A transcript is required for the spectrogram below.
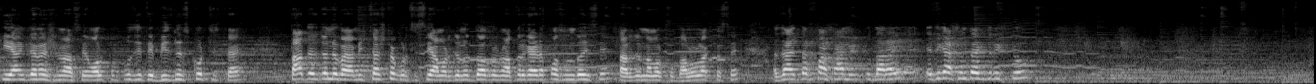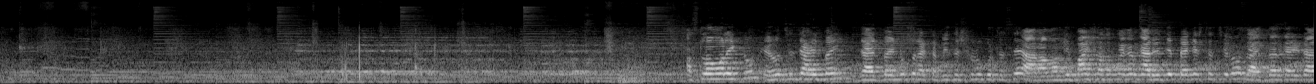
কি ইয়াং জেনারেশন আছে অল্প পুঁজিতে বিজনেস করতে চায় তাদের জন্য ভাই আমি চেষ্টা করতেছি আমার জন্য দোয়া করবেন আপনার গাড়িটা পছন্দ হয়েছে তার জন্য আমার খুব ভালো লাগতেছে। যাই তার পাশে আমি একটু দাঁড়াই এদিকে আসেন তো একদিন একটু। আসসালামু আলাইকুম, এ হচ্ছে জাহিদ ভাই। জাহিদ ভাই নতুন একটা বিজনেস শুরু করতেছে, আর আমার যে বাইশ হাজার টাকার গাড়ির যে প্যাকেজটা ছিল, জাহিদ ভাইয়ের গাড়িটা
